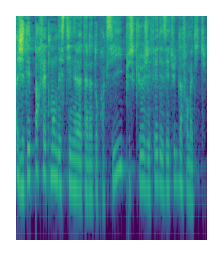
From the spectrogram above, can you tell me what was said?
j'étais parfaitement destiné à la thanatopraxie puisque j'ai fait des études d'informatique.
